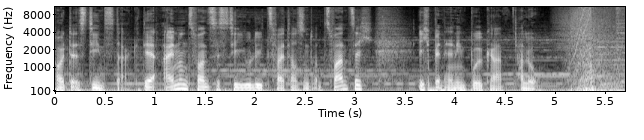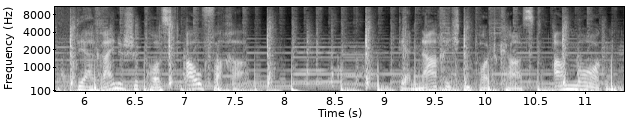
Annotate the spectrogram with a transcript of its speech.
Heute ist Dienstag, der 21. Juli 2020. Ich bin Henning Bulka. Hallo. Der Rheinische Post Aufwacher. Der Nachrichtenpodcast am Morgen.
